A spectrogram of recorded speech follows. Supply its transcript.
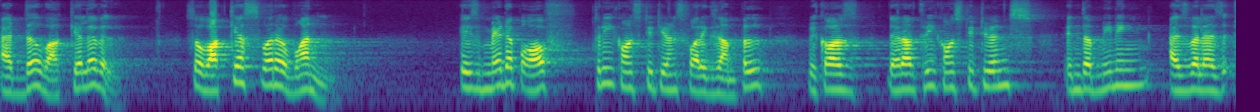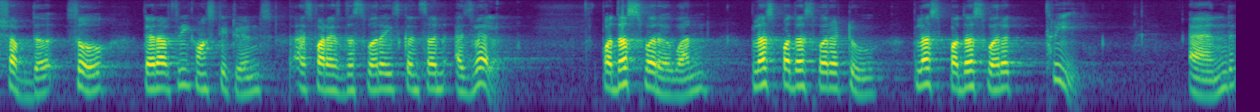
at the Vakya level. So, Vakya Swara 1 is made up of 3 constituents for example because there are 3 constituents in the meaning as well as shabda. So, there are 3 constituents as far as the swara is concerned as well. Padaswara 1 plus Padaswara 2 plus Padaswara 3 and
